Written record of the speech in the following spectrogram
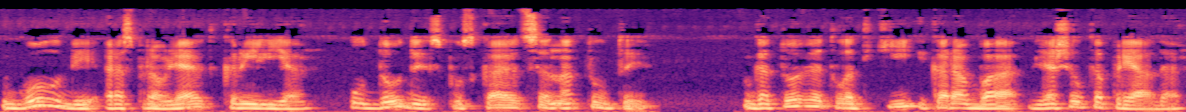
Голуби расправляют крылья, удоды спускаются на туты готовят лотки и короба для шелкопряда.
